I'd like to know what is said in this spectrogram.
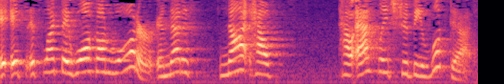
It's it's like they walk on water and that is not how how athletes should be looked at.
